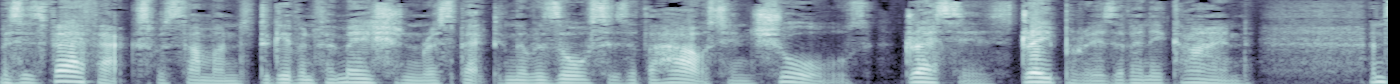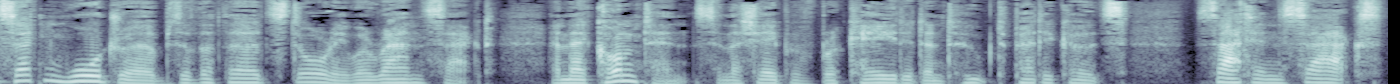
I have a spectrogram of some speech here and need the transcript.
Mrs. Fairfax was summoned to give information respecting the resources of the house in shawls, dresses, draperies of any kind, and certain wardrobes of the third story were ransacked, and their contents, in the shape of brocaded and hooped petticoats, satin sacques,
